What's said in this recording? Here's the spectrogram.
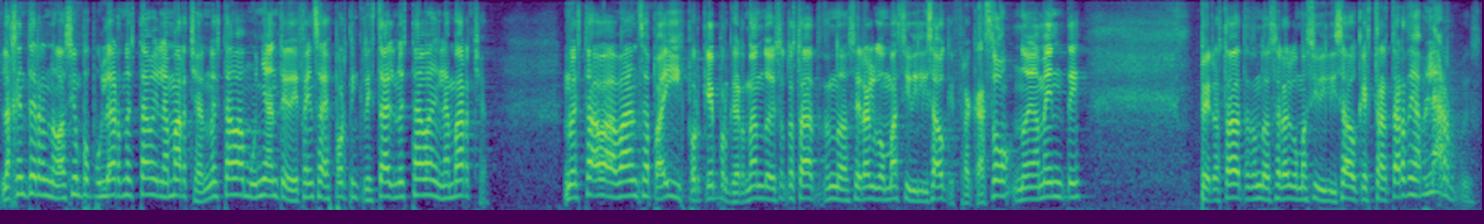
La gente de Renovación Popular no estaba en la marcha, no estaba Muñante, Defensa de Sporting Cristal, no estaba en la marcha. No estaba Avanza País, ¿por qué? Porque Hernando de Soto estaba tratando de hacer algo más civilizado, que fracasó nuevamente, pero estaba tratando de hacer algo más civilizado, que es tratar de hablar. Pues.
